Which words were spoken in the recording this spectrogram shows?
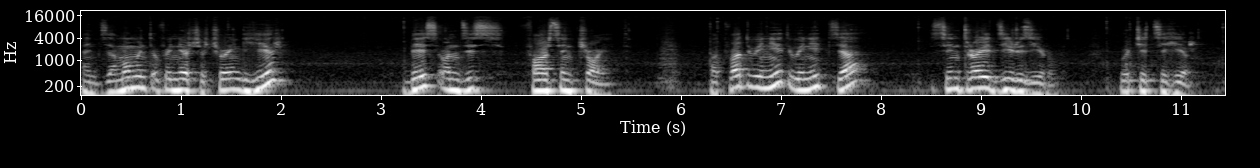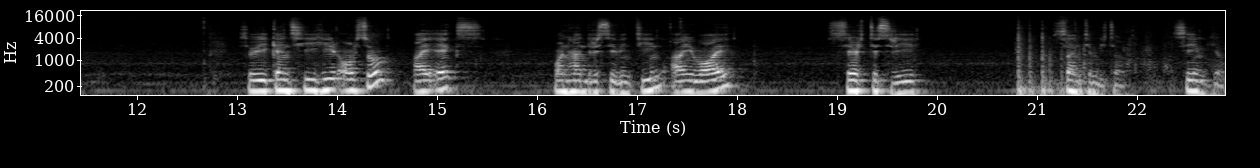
and the moment of inertia showing here based on this far centroid. But what we need we need the centroid 0 0 which is here. So you can see here also ix 117 iy 33 centimeter. Same here.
